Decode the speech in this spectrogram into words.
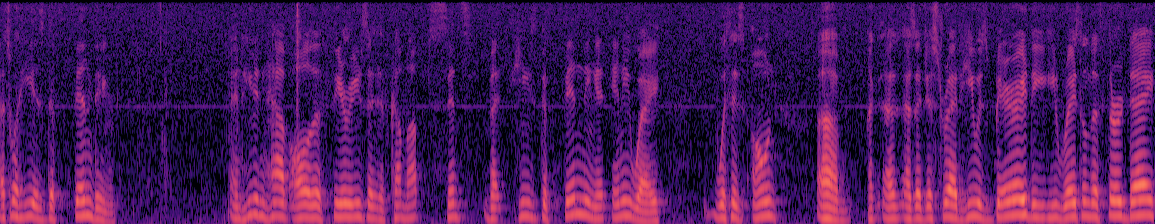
That's what he is defending. And he didn't have all of the theories that have come up since but he's defending it anyway with his own, um, as, as, I just read, he was buried, he, he raised on the third day.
